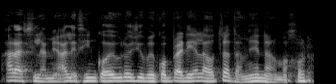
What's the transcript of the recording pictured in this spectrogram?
Ahora, si la mía vale cinco euros, yo me compraría la otra también, a lo mejor.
